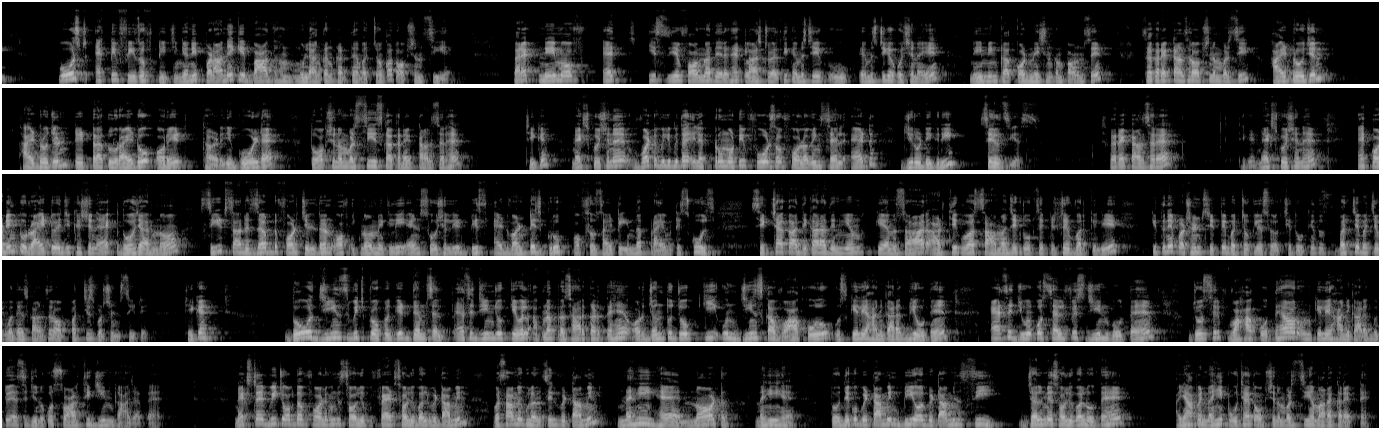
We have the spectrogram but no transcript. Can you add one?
post active phase of teaching, यानी पढ़ाने के बाद हम मूल्यांकन करते हैं बच्चों का तो ऑप्शन सी है। करेक्ट नेम ऑफ़ एच, इस, ये फॉर्मूला दे रखा है, क्लास ट्वेल्थ की केमिस्ट्री केमिस्ट्री का क्वेश्चन है ये, नेमिंग का, कोऑर्डिनेशन कंपाउंड से। इसका correct answer option number C, hydrogen hydrogen tetrachlorido aurate third, ये गोल्ड है तो ऑप्शन नंबर सी इसका करेक्ट आंसर है। ठीक है, नेक्स्ट क्वेश्चन है, what will be the electromotive force of following cell at zero degree Celsius? Correct answer है। ठीक है नेक्स्ट क्वेश्चन है। According to right to education act 2009 seats are reserved for children of economically and socially disadvantage group of society in the private schools शिक्षा का अधिकार अधिनियम के अनुसार आर्थिक व सामाजिक रूप से पिछड़े वर्ग के लिए कितने परसेंट सीटें बच्चों के लिए सुरक्षित होती हैं? तो बच्चे बच्चे को बताए इसका आंसर और पच्चीस परसेंट सीटें ठीक है? Two genes which propagate themselves ऐसे जीन जो केवल अपना प्रसार करते हैं और जंतु जो कि उन जीन्स का वाक हो, उसके लिए हानिकारक भी होते हैं। ऐसे जीवों को सेल्फिश जीन बोलते हैं, जो सिर्फ़ वाहक होते हैं और उनके लिए हानिकारक भी होते हैं। ऐसे जीनों को स्वार्थी जीन कहा जाता है। नेक्स्ट है which of the following fat soluble vitamin वसा में घुलनशील विटामिन नहीं है नॉट नहीं है। तो देखो विटामिन बी और विटामिन सी जल में सोल्यूबल होते हैं। यहाँ पे नहीं पूछा है तो ऑप्शन नंबर सी हमारा करेक्ट है।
